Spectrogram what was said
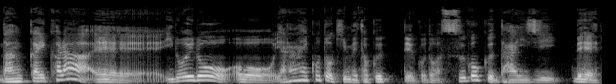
段階から、えー、いろいろやらないことを決めとくっていうことがすごく大事で、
